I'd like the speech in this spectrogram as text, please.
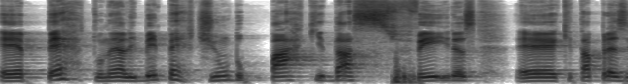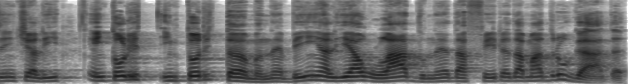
é perto, né, ali bem pertinho do Parque das Feiras, é, que está presente ali em, em Toritama, né, bem ali ao lado, né, da Feira da Madrugada.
